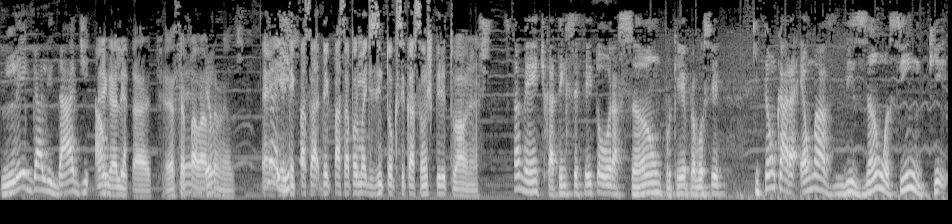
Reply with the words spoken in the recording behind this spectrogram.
legalidade ao Legalidade. Essa é, a palavra eu- mesmo. E É, aí, e tem que, passar, tem que passar por uma desintoxicação espiritual, né? Justamente, cara, tem que ser feita a oração, porque pra você. Então, cara, é uma visão assim que.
